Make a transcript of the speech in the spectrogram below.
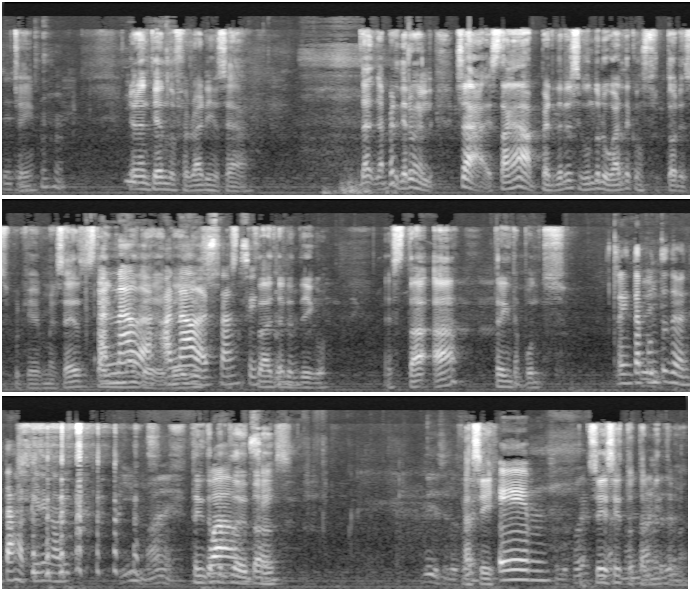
sí, Sí. sí. Yo no entiendo Ferrari, o sea... Ya, ya perdieron el... O sea, están a perder el segundo lugar de constructores, porque Mercedes está... A nada, de- a de nada ellos. están, sí. Está, ya les digo. Está a 30 puntos. 30 Sí. puntos de ventaja tienen ahorita. Y, mae, 30 Wow, puntos de sí. Sí, se les fue. Así. Em, Se les fue. Sí, sí, no totalmente, man.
